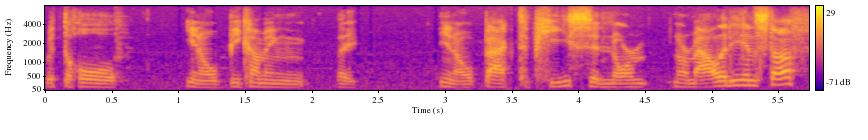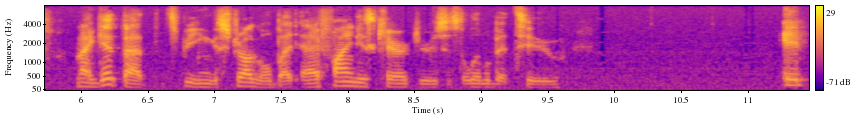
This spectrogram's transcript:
with the whole, you know, becoming you know, back to peace and norm normality and stuff. And I get that it's being a struggle, but I find his character is just a little bit too. It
